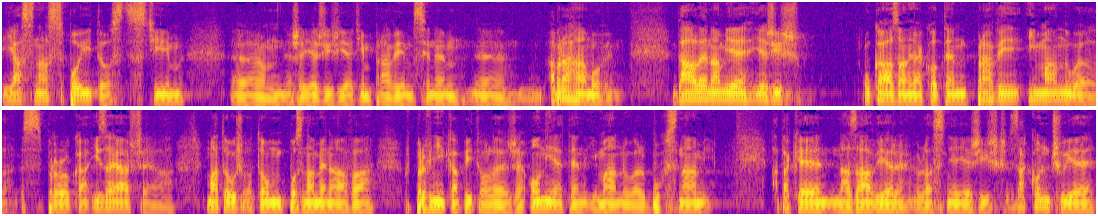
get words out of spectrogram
jasná spojitost s tím, eh, že Ježíš je tím pravým synem eh, Abrahamovým. Dále nám je Ježíš ukázán jako ten pravý Immanuel z proroka Izajáše. A Matouš o tom poznamenává v první kapitole, že on je ten Immanuel, Bůh s námi. A také na závěr vlastně Ježíš zakončuje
